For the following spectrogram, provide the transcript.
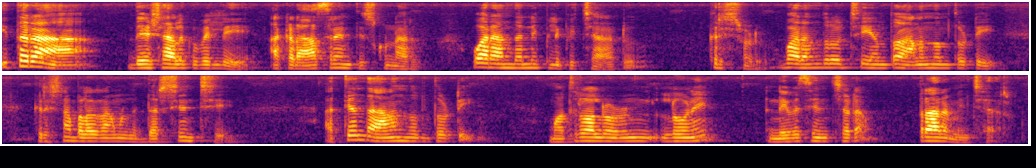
ఇతర దేశాలకు వెళ్ళి అక్కడ ఆశ్రయం తీసుకున్నారు. వారందరినీ పిలిపించాడు కృష్ణుడు. వారందరూ వచ్చి ఎంతో ఆనందంతో కృష్ణ బలరాముల్ని దర్శించి అత్యంత ఆనందంతో మథురాలోనే నివసించడం ప్రారంభించారు.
